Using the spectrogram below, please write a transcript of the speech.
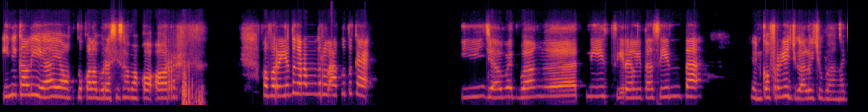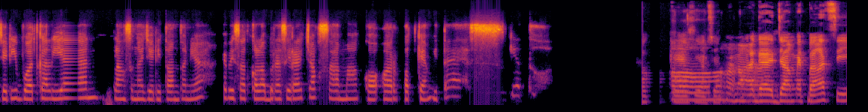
ini kali ya yang waktu kolaborasi sama Koor. Favoritnya tuh karena menurut aku tuh kayak ih jamet banget nih si Relita Sinta. Dan covernya juga lucu banget. Jadi buat kalian langsung aja ditonton ya episode kolaborasi Recok sama Koor Podcast ITS gitu. Oke, siap, siap. Oh, Emang heeh. agak jamet banget sih.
